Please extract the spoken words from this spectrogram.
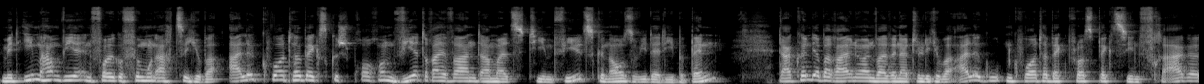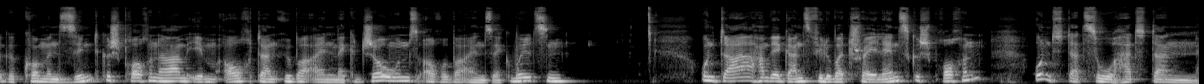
Mit ihm haben wir in Folge 85 über alle Quarterbacks gesprochen. Wir drei waren damals Team Fields, genauso wie der liebe Ben. Da könnt ihr aber reinhören, weil wir natürlich über alle guten Quarterback-Prospects, die in Frage gekommen sind, gesprochen haben. Eben auch dann über einen Mac Jones, auch über einen Zach Wilson. Und da haben wir ganz viel über Trey Lance gesprochen. Und dazu hat dann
